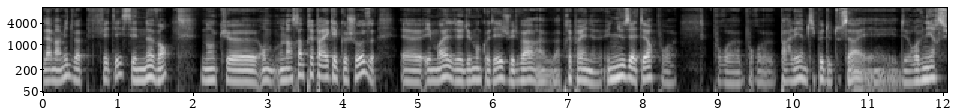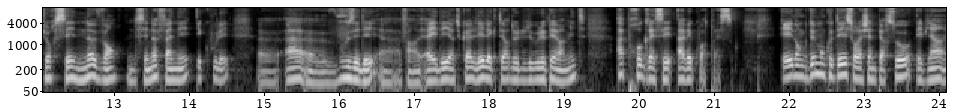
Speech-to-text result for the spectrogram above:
La Marmite va fêter ses 9 ans, donc on, est en train de préparer quelque chose. et moi de, mon côté, je vais devoir bah, préparer une newsletter pour pour, euh, euh, parler un petit peu de tout ça et de revenir sur ces 9 ans, ces 9 années écoulées euh, à vous aider, enfin à aider en tout cas les lecteurs de WP Marmite à progresser avec WordPress. Et donc de mon côté sur la chaîne perso, eh bien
